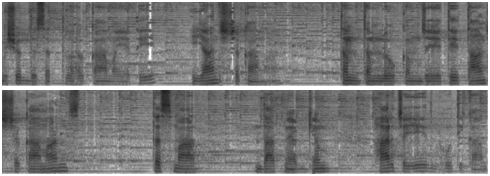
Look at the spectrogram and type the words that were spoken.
विशुद्ध सत्व कामयते यांश कामान। तम तम लोकम जयते तांश कामान तस्मात् दात्म्यज्ञम हार्चयेद भूति काम।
